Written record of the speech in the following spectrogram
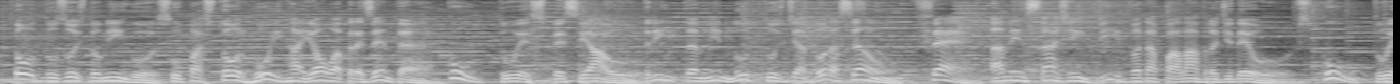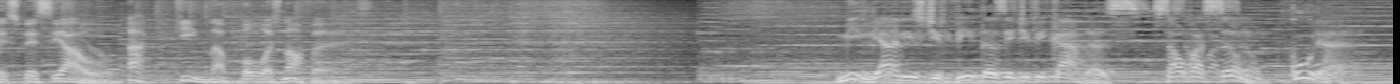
Todos os domingos, o pastor Rui Raiol apresenta Culto Especial. 30 minutos de adoração, fé, a mensagem viva da palavra de Deus. Culto Especial, aqui na Boas Novas. Milhares de vidas edificadas, salvação, cura.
